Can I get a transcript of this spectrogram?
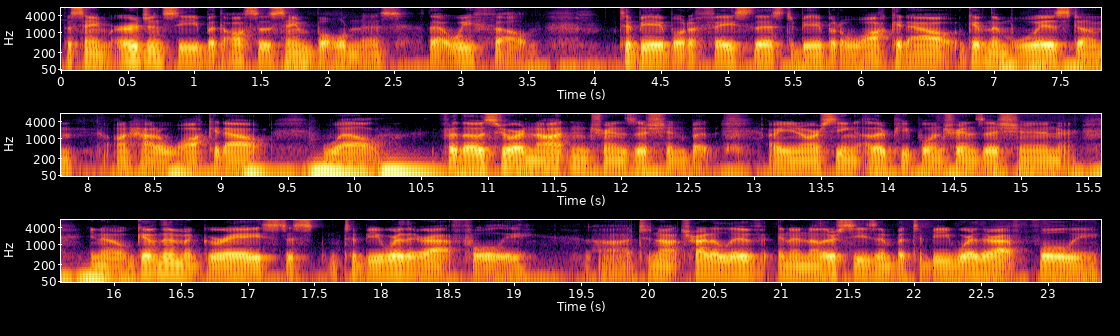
the same urgency, but also the same boldness that we felt to be able to face this, to be able to walk it out. Give them wisdom on how to walk it out well. For those who are not in transition, but are you know are seeing other people in transition, or you know, give them a grace to to be where they're at fully uh, to not try to live in another season, but to be where they're at fully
